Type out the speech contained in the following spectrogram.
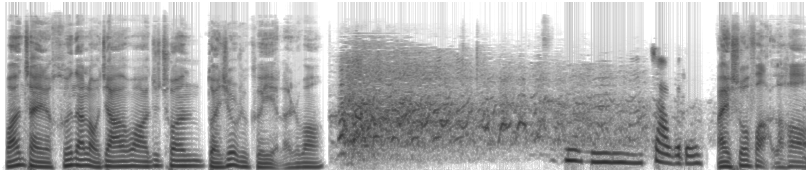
完在河南老家的话，就穿短袖就可以了，是吧？嗯，差不多。哎，说反了哈。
